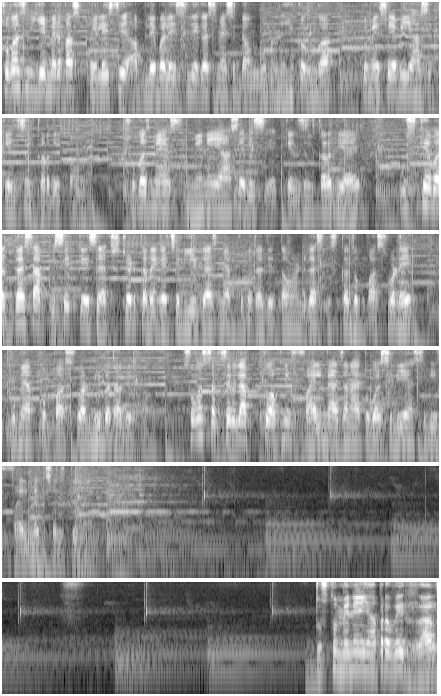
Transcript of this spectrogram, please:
सो गैस ये मेरे पास पहले से अवेलेबल है, इसलिए गैस मैं इसे डाउनलोड नहीं करूँगा। तो मैं इसे अभी यहाँ से कैंसिल कर देता हूँ। सो गैस मैं मैंने यहाँ से अभी कैंसिल कर दिया है। उसके बाद गैस आप इसे कैसे एक्सटेड करेंगे? चलिए गैस मैं आपको बता देता हूँ। एंड गैस इसका जो पासवर्ड है, वो मैं आपको पासवर्ड भी बता देता हूँ। सो गैस सबसे पहले आपको अपनी फ़ाइल में आ जाना है। तो गैस चलिए यहाँ से भी फ़ाइल में चलते हैं। दोस्तों, मैंने यहाँ पर वही रार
